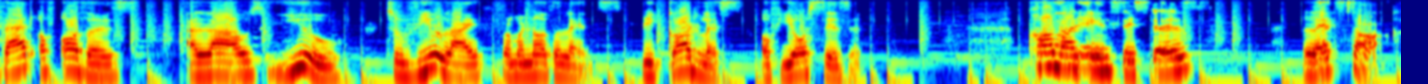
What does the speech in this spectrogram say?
that of others allows you to view life from another lens, regardless of your season. Come, Come on, in, sisters. Let's talk.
